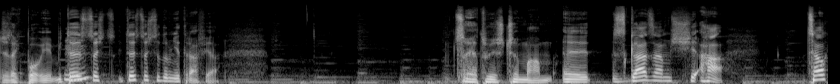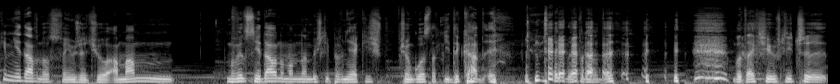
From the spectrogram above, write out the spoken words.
że tak powiem. I to, mm -hmm. jest coś, to jest coś, co do mnie trafia. Co ja tu jeszcze mam? Y, zgadzam się. Aha, całkiem niedawno w swoim życiu, a mam. Mówiąc niedawno, mam na myśli pewnie jakieś w ciągu ostatniej dekady. tak naprawdę. Bo tak się już liczy.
